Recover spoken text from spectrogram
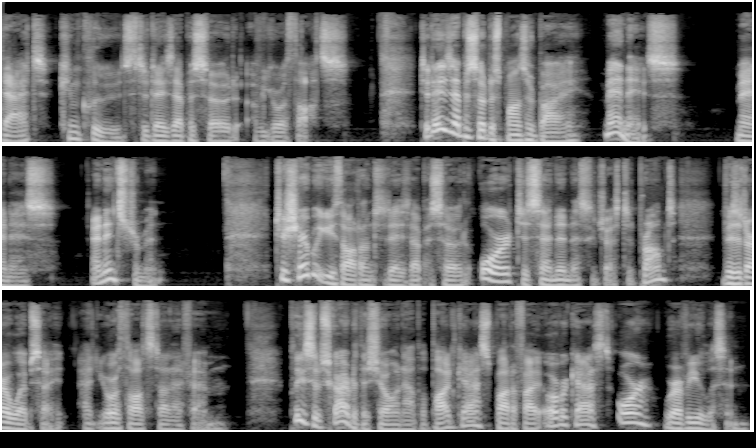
That concludes today's episode of Your Thoughts. Today's episode is sponsored by Mayonnaise. Mayonnaise, an instrument. To share what you thought on today's episode or to send in a suggested prompt, visit our website at yourthoughts.fm. Please subscribe to the show on Apple Podcasts, Spotify, Overcast, or wherever you listen.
